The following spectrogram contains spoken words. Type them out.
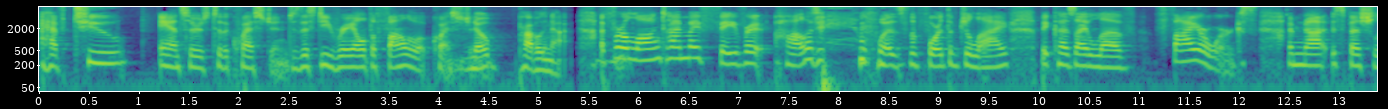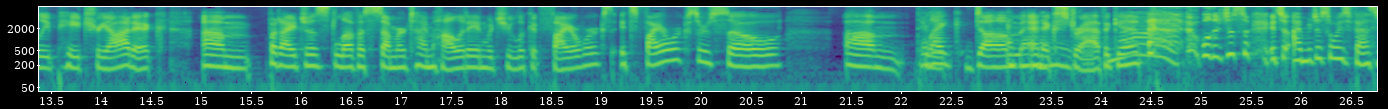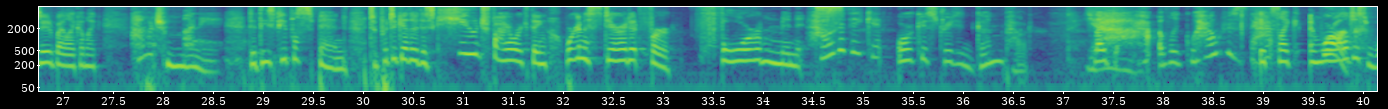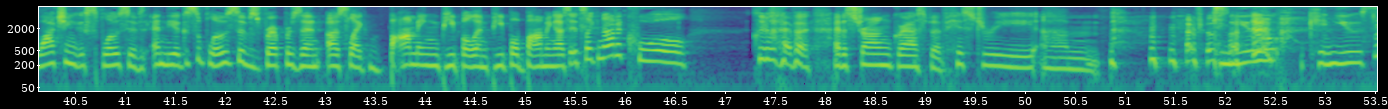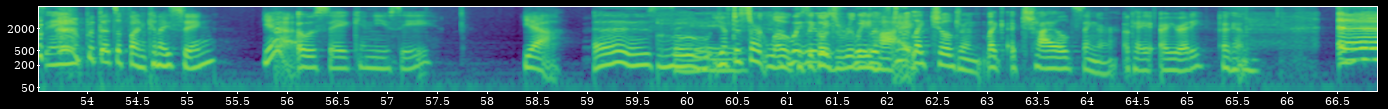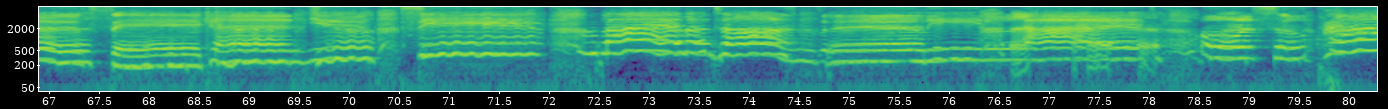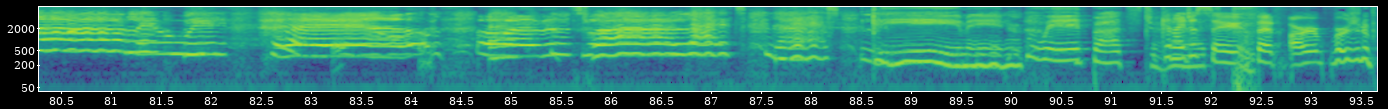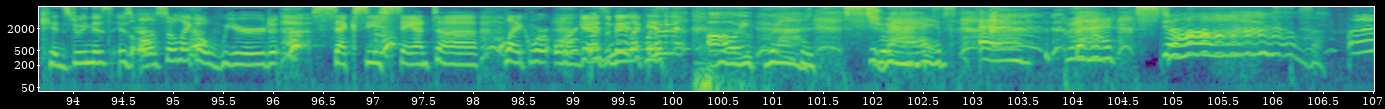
I have two answers to the question. Does this derail the follow up question? Nope. Probably not. For a long time, my favorite holiday was the 4th of July because I love fireworks. I'm not especially patriotic, um, but I just love a summertime holiday in which you look at fireworks. It's fireworks are so um like, like dumb an and enemy. extravagant well there's just so it's i'm just always fascinated by like i'm like how much money did these people spend to put together this huge firework thing we're gonna stare at it for four minutes How do they get orchestrated gunpowder? Like, how, like how does that? It's like, and we're all just watching explosives, and the explosives represent us like bombing people and people bombing us. It's like not a cool. Clearly, I have a I have a strong grasp of history. Um, Can you can you sing? but that's a fun. Can I sing? Yeah, Oh, say, can you see? yeah. Oh, say. Ooh, you have to start low because it goes really wait, high. Let's do it like children, like a child singer. Okay, are you ready? okay. Oh, say, can you see by the dawn's early light broad stripes. Can I just say that our version of kids doing this is also like a weird, sexy Santa, like we're orgasming, like we're it always bright stripes and bright stars.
